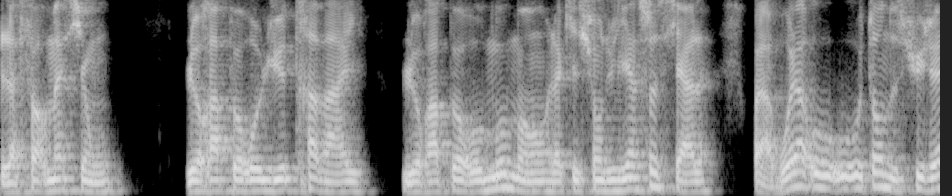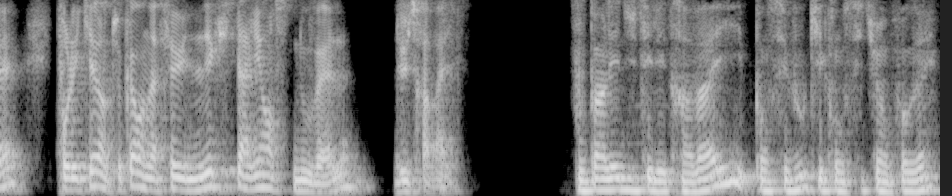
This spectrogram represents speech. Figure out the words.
La formation, le rapport au lieu de travail, le rapport au moment, la question du lien social. Voilà, voilà autant de sujets pour lesquels, en tout cas, on a fait une expérience nouvelle du travail. Vous parlez du télétravail. Pensez-vous qu'il constitue un progrès?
